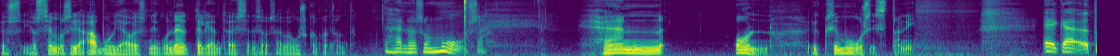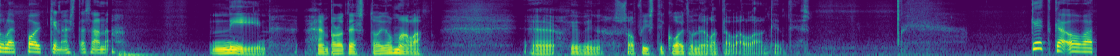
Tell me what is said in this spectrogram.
Jos, jos semmoisia avuja olisi niin kuin näyttelijän töissä, niin se olisi aivan uskomatonta. Hän on sun muusa. Hän on yksi muusistani. Eikä tule poikkinaista sanaa. Niin, hän protestoi omalla hyvin sofistikoituneella tavallaan kenties. Ketkä ovat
